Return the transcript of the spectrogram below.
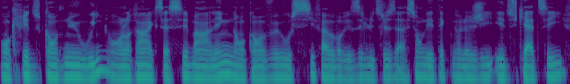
on crée du contenu, oui, on le rend accessible en ligne. Donc, on veut aussi favoriser l'utilisation des technologies éducatives.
